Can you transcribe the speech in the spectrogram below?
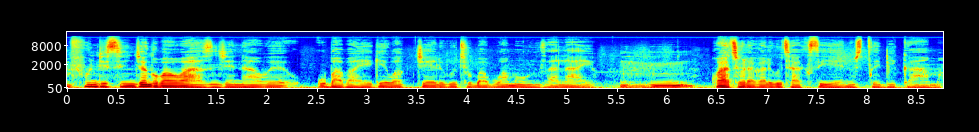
Mfundisi njengoba wazi nje nawe ubaba yeke wakutshela ukuthi ubaba wami ongizalayo. Mhm. Kwatholakala ukuthi akusiyena usicebe igama.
